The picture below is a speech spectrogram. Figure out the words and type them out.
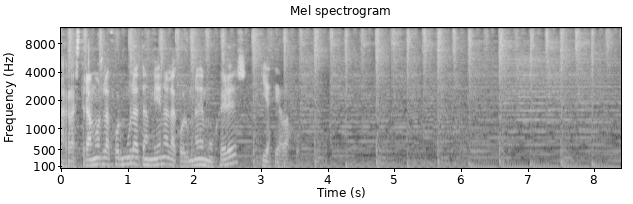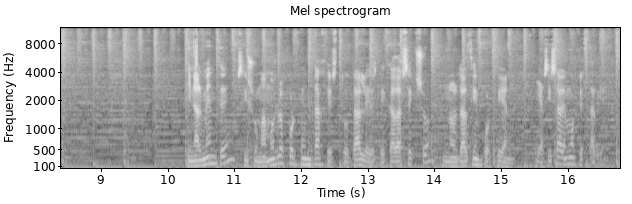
Arrastramos la fórmula también a la columna de mujeres y hacia abajo. Finalmente, si sumamos los porcentajes totales de cada sexo, nos da el 100%, y así sabemos que está bien.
